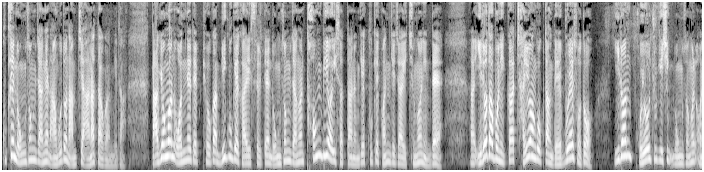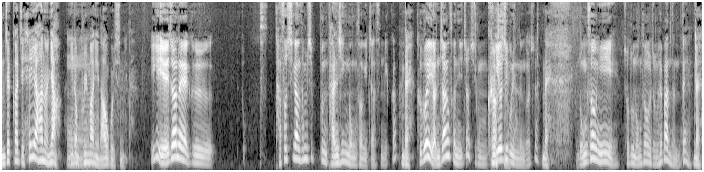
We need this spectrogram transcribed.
국회 농성장엔 아무도 남지 않았다고 합니다. 나경원 원내대표가 미국에 가 있을 때 농성장은 텅 비어 있었다는 게 국회 관계자의 증언인데 아, 이러다 보니까 자유한국당 내부에서도 이런 보여주기식 농성을 언제까지 해야 하느냐 이런 음. 불만이 나오고 있습니다. 이게 예전에 그 5시간 30분 단식 농성 있지 않습니까? 네. 그거의 연장선이죠. 지금 그렇습니다. 이어지고 있는 거죠. 네. 농성이 저도 농성을 좀 해봤는데 네.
